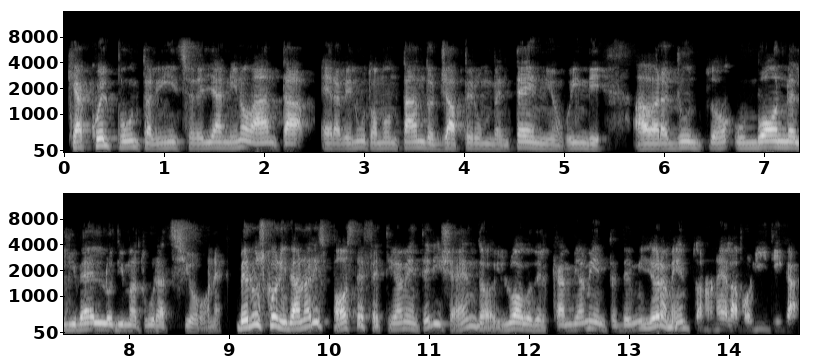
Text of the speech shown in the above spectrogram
che a quel punto all'inizio degli anni 90 era venuto montando già per un ventennio, quindi aveva raggiunto un buon livello di maturazione. Berlusconi dà una risposta effettivamente dicendo il luogo del cambiamento e del miglioramento non è la politica,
